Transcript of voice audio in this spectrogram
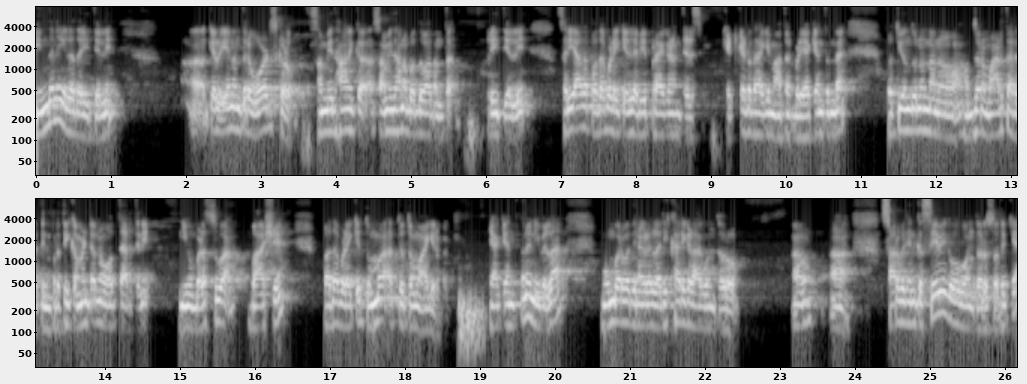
ನಿಂದನೆ ಇಲ್ಲದ ರೀತಿಯಲ್ಲಿ ಕೆಲವು ಏನಂತಾರೆ ವರ್ಡ್ಸ್ಗಳು ಸಂವಿಧಾನಿಕ ಸಂವಿಧಾನಬದ್ಧವಾದಂಥ ರೀತಿಯಲ್ಲಿ ಸರಿಯಾದ ಪದ ಬಳಕೆಯಲ್ಲಿ ಅಭಿಪ್ರಾಯಗಳನ್ನು ತಿಳಿಸಿ. ಕೆಟ್ಟ ಕೆಟ್ಟದಾಗಿ ಮಾತಾಡಬೇಡಿ. ಯಾಕೆಂತಂದರೆ ಪ್ರತಿಯೊಂದನ್ನು ನಾನು ಅಬ್ಸರ್ವ್ ಮಾಡ್ತಾ ಇರ್ತೀನಿ. ಪ್ರತಿ ಕಮೆಂಟನ್ನು ಓದ್ತಾ ಇರ್ತೀನಿ. ನೀವು ಬಳಸುವ ಭಾಷೆ ಪದ ಬಳಕೆ ತುಂಬ ಅತ್ಯುತ್ತಮವಾಗಿರ್ಬೇಕು. ಯಾಕೆ ಅಂತಂದರೆ ನೀವೆಲ್ಲ ಮುಂಬರುವ ದಿನಗಳಲ್ಲಿ ಅಧಿಕಾರಿಗಳಾಗುವಂಥವ್ರು ಸಾರ್ವಜನಿಕ ಸೇವೆಗೆ ಹೋಗುವಂಥವ್ರು. ಸೊ ಅದಕ್ಕೆ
